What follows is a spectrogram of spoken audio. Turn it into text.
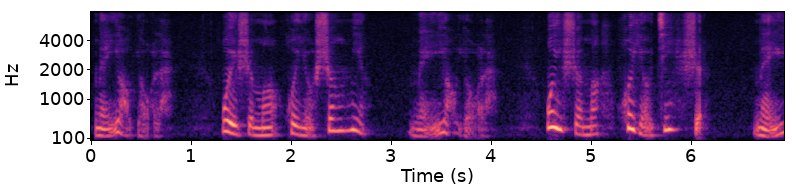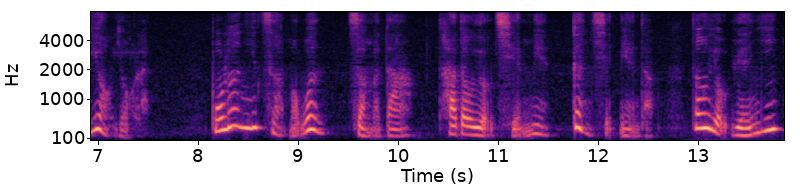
没有由来。为什么会有生命？没有由来。为什么会有精神？没有由来。不论你怎么问、怎么答，它都有前面、更前面的，都有原因、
